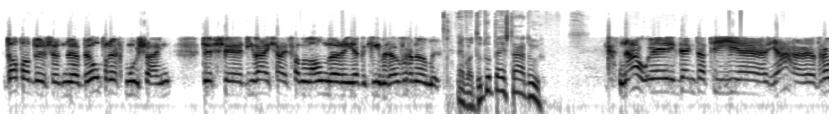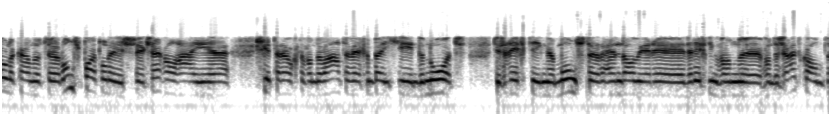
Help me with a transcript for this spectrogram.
dat dat dus een uh, bultrug moest zijn. Dus die wijsheid van een ander die heb ik hier met overgenomen. En wat doet de peestaart nu? Nou, eh, ik denk dat hij eh, ja, vrolijk aan het rondspartelen is. Ik zeg al, hij zit ter hoogte van de waterweg een beetje in de noord. Dus richting Monster en dan weer de richting van, van de zuidkant,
